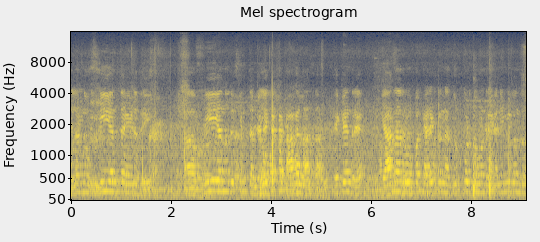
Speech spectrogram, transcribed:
ಎಲ್ಲರನ್ನೂ ಫ್ರೀ ಅಂತ ಹೇಳಿದ್ರಿ. ಫ್ರೀ ಅನ್ನೋದಕ್ಕಿಂತ ಬೆಲೆ ಕಟ್ಟಕ್ ಆಗಲ್ಲ ಅಂತ. ಯಾಕೆಂದ್ರೆ ಯಾರನ್ನಾದ್ರೂ ಒಬ್ಬ ಕ್ಯಾರೆಕ್ಟರ್ನ ದುಡ್ಡು ಕೊಟ್ಟು ತಗೊಂಡ್ರೆ ಈಗ ನಿಮಗೊಂದು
